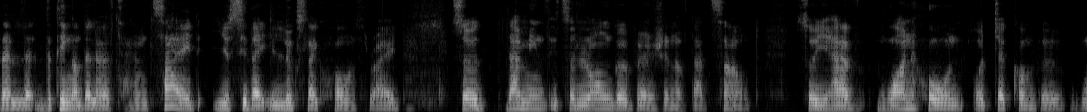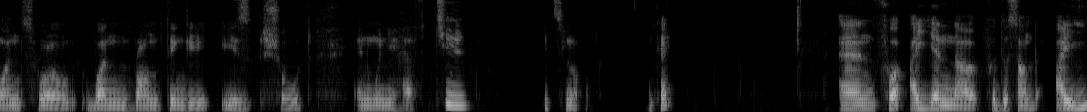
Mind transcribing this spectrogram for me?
the, the thing on the left hand side you see that it looks like horns right? So that means it's a longer version of that sound. So you have one horn kombu, one swirl, one round thingy is short, and when you have two, it's long. Okay. And for ayan now, for the sound I,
